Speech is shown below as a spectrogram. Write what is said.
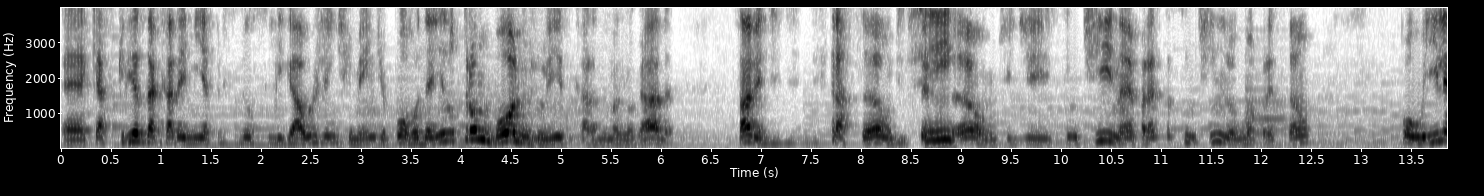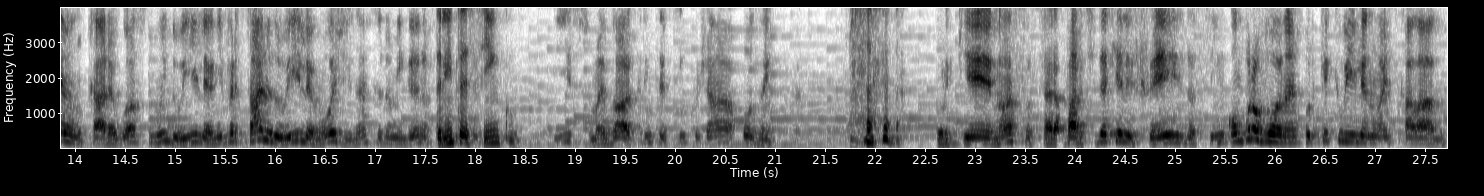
É, que as crias da academia precisam se ligar urgentemente. Porra, o Danilo trombou no juiz, cara, numa jogada, sabe? De, de distração, de dispersão, de, de, sentir, né? Parece que tá sentindo alguma pressão. Pô, o William, cara, eu gosto muito do William. Aniversário do William hoje, né? Se eu não me engano. 35. 35. Isso, mas ó, 35 já aposenta, velho. Porque, nossa senhora, a partida que ele fez, assim, comprovou, né? Por que, que o William não é escalado?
